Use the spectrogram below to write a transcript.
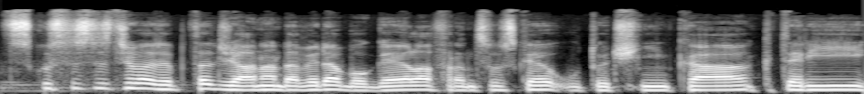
Zkuste se třeba zeptat Žána Davida Bogela, francouzského útočníka, který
